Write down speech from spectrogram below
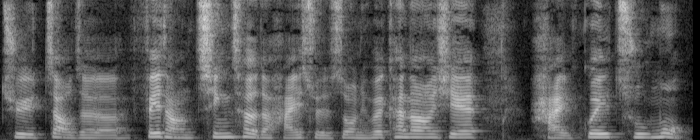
去照着非常清澈的海水的时候，你会看到一些海龟出没。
